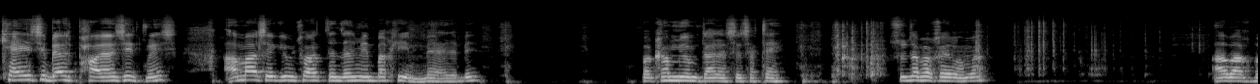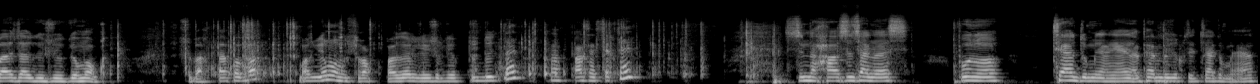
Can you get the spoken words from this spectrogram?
kendisi biraz parazitmiş. Ama şöyle bir tuvalette de bir bakayım böyle bir. Bakamıyorum daha nasıl satayım. Şurada bakayım ama. Aa bak bazen gözü yumuk. Şu bak bak bak bak. Bak yumuk şu bak bazen gözü yumuk. Bu bütler. Ha bak çıktı. Şimdi hazırsanız bunu tiyatrom yani öpen büyükte tiyatrom yani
